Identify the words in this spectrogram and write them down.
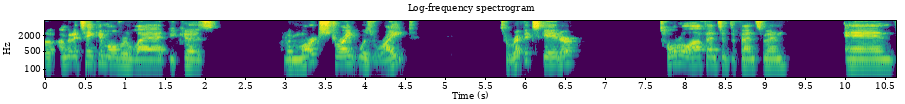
over- I'm going to take him over Ladd because when Mark Streit was right, terrific skater, total offensive defenseman, and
